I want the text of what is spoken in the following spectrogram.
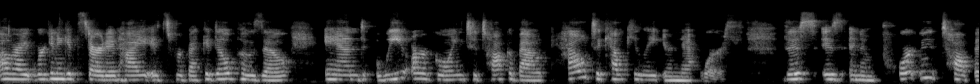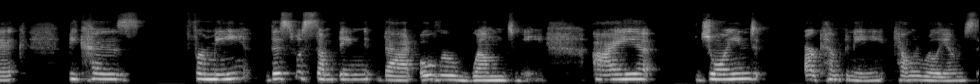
All right, we're going to get started. Hi, it's Rebecca Del Pozo, and we are going to talk about how to calculate your net worth. This is an important topic because for me, this was something that overwhelmed me. I joined our company, Keller Williams,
